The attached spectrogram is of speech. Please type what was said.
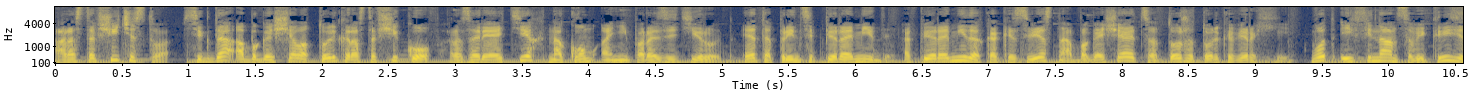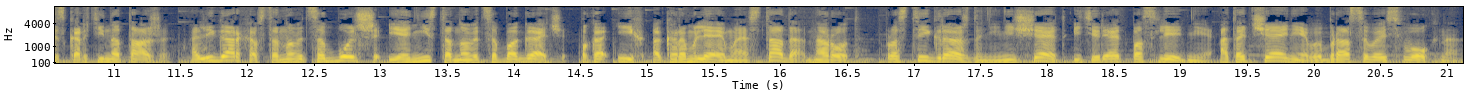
А ростовщичество всегда обогащало только ростовщиков, разоряя тех, на ком они паразитируют. Это принцип пирамиды. А в пирамидах, как известно, обогащаются тоже только верхи. Вот и финансовый кризис картина та же. Олигархов становится больше, и они становятся богаче, пока их окормляемое стадо, народ, простые граждане нищают и теряют последние, от отчаяния выбрасываясь в окна.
